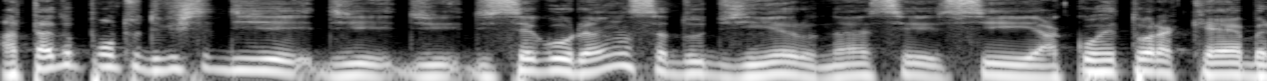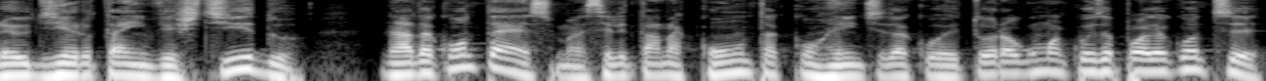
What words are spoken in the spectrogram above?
Até do ponto de vista de, de, de, de segurança do dinheiro, né? se, se a corretora quebra e o dinheiro está investido, nada acontece. Mas se ele está na conta corrente da corretora, alguma coisa pode acontecer.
